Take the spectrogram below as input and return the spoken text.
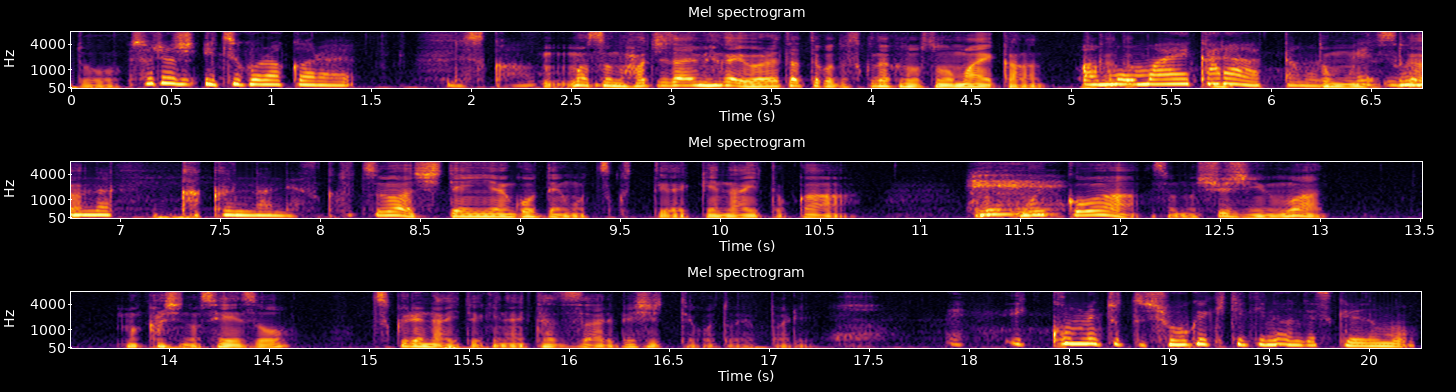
とそれはいつ頃からですか？まあその8代目が言われたってことは少なくともその前からあもう前からあったもと思うんですがどんな家訓なんですか？一つは支店や御殿を作ってはいけないとかもう一個はその主人は、まあ、菓子の製造作れないといけない携わるべしっていうことをやっぱり。え1個目ちょっと衝撃的なんですけれども。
